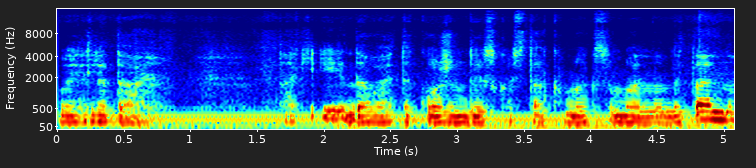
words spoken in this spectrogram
виглядає. Так, і давайте кожен диск ось так максимально детально.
